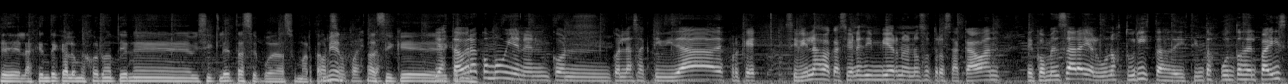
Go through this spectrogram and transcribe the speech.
la gente que a lo mejor no tiene bicicleta se pueda sumar también. Así que, ¿Y hasta ahora cómo vienen con, las actividades? Porque si bien las vacaciones de invierno de nosotros acaban de comenzar, hay algunos turistas de distintos puntos del país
